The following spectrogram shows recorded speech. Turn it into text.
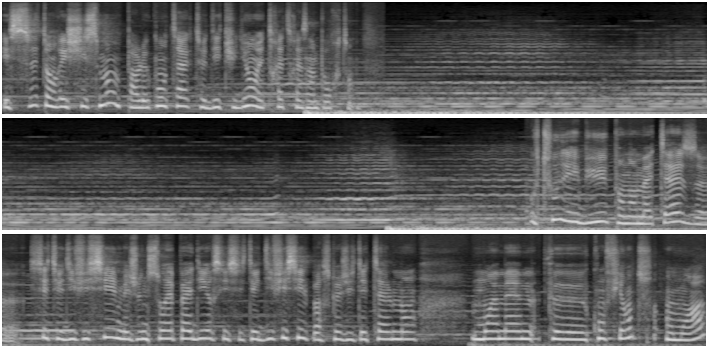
Et cet enrichissement par le contact d'étudiants est très très important. Début, pendant ma thèse, c'était difficile, mais je ne saurais pas dire si c'était difficile parce que j'étais tellement moi-même peu confiante en moi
